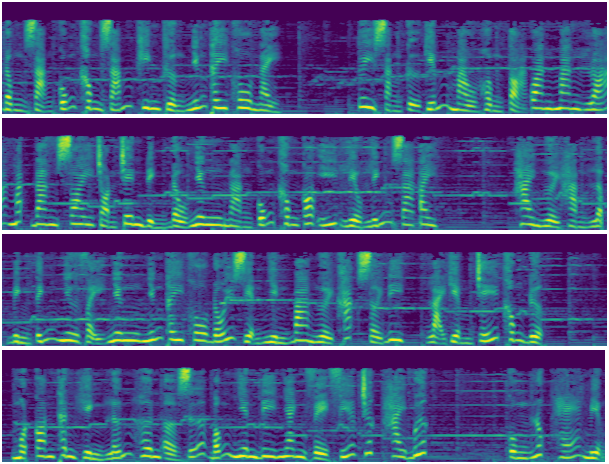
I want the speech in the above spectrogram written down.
Đồng dạng cũng không dám khinh thường những thây khô này tuy rằng cự kiếm màu hồng tỏa quang mang lóa mắt đang xoay tròn trên đỉnh đầu nhưng nàng cũng không có ý liều lính ra tay Hai người hàn lập bình tĩnh như vậy nhưng những thây khô đối diện nhìn ba người khác rời đi, lại kiềm chế không được. Một con thân hình lớn hơn ở giữa bỗng nhiên đi nhanh về phía trước hai bước. Cùng lúc hé miệng,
